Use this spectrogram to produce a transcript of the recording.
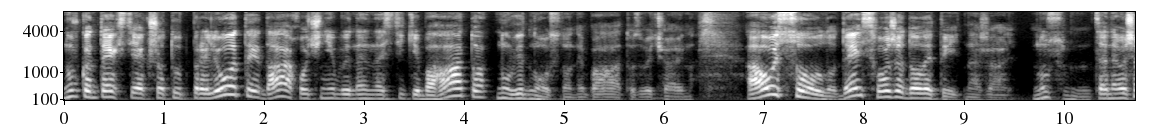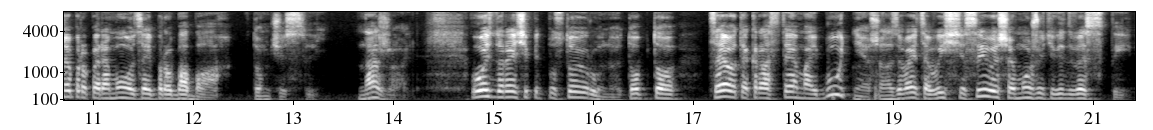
Ну, в контексті, якщо тут прильоти, да, хоч ніби не настільки багато, ну, відносно небагато, звичайно. А ось соло, десь схоже долетить, на жаль. Ну, це не лише про перемогу, це й про бабах, в тому числі. На жаль. Ось, до речі, під пустою руною. Тобто, це от якраз те майбутнє, що називається вищі сили ще можуть відвести.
